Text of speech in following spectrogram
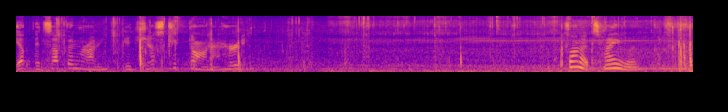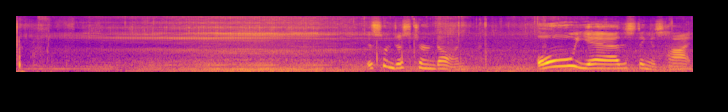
Yep, it's up and running. It just kicked on. I heard it. On a timer. This one just turned on. Oh yeah, this thing is hot.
